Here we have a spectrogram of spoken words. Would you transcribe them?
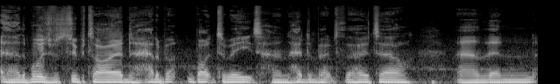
uh, the boys were super tired, had a bite to eat, and headed back to the hotel. And then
